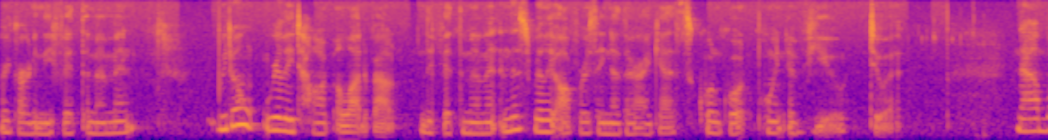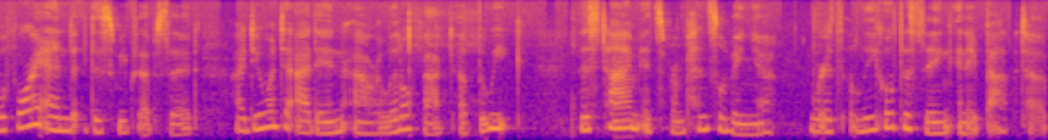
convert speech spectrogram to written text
regarding the Fifth Amendment. We don't really talk a lot about the Fifth Amendment, and this really offers another, I guess, quote unquote, point of view to it. Now, before I end this week's episode, I do want to add in our little fact of the week. This time it's from Pennsylvania, where it's illegal to sing in a bathtub.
